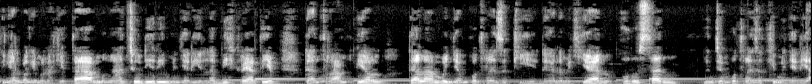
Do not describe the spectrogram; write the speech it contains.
Tinggal bagaimana kita mengacu diri menjadi lebih kreatif dan terampil dalam menjemput rezeki. Dengan demikian, urusan menjemput rezeki menjadi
